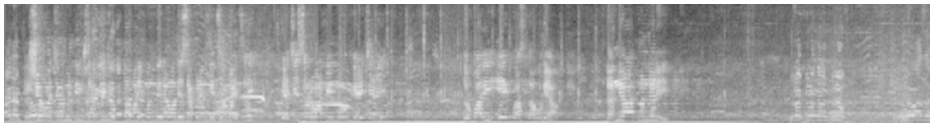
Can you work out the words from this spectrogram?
हिशोबाच्या मीटिंगसाठी मुक्ताबाई मंदिरामध्ये सगळ्यांनी जमायचंय याची सर्वांनी नोंद घ्यायची आहे. दुपारी एक वाजता उद्या. धन्यवाद मंडळी. फिरव फिरव त्याला फिरव. फिरव असं.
